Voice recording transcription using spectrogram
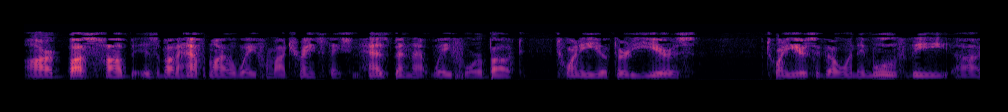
our bus hub is about a half mile away from our train station. Has been that way for about 20 or 30 years. 20 years ago, when they moved the uh,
